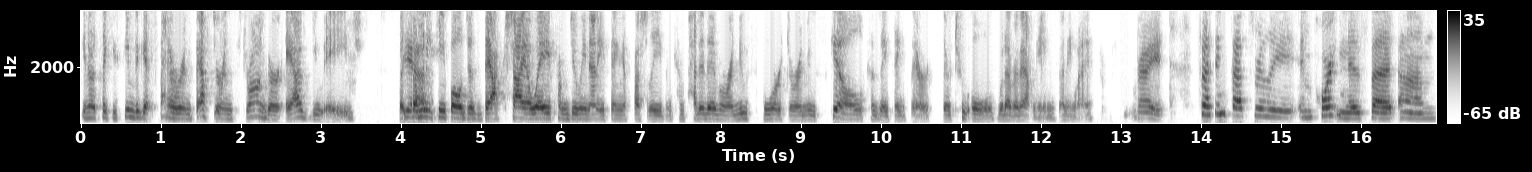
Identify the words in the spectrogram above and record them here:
You know, it's like you seem to get better and faster and stronger as you age. But Yeah. so many people just back shy away from doing anything, especially even competitive or a new sport or a new skill, because they think they're they're too old, whatever that means. Anyway. Right. So I think that's really important is that um,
